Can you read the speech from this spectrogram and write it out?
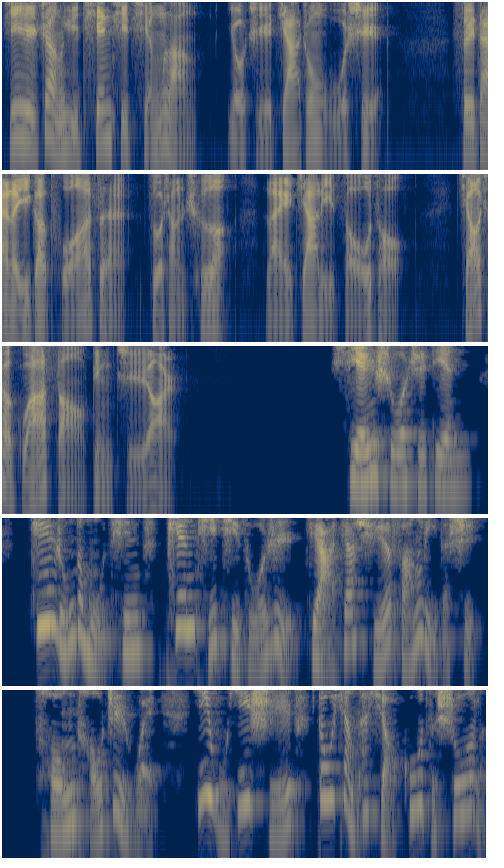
今日正遇天气晴朗，又知家中无事，虽带了一个婆子。坐上车来家里走走，瞧瞧寡嫂并侄儿。闲说之间，金荣的母亲偏提起昨日贾家学房里的事，从头至尾一五一十都向他小姑子说了。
